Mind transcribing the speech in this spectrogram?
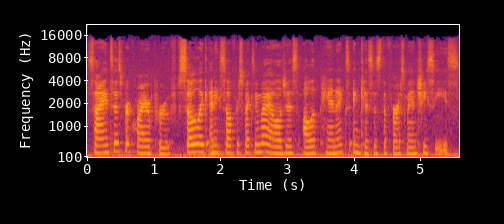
Scientists require proof. So like any self-respecting biologist, Olive panics and kisses the first man she sees.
